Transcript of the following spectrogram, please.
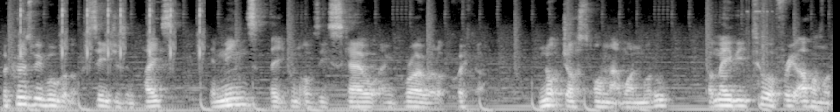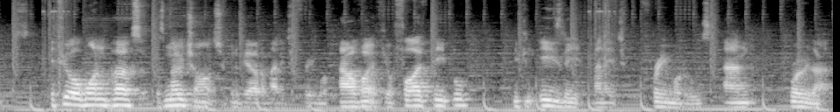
because we've all got the procedures in place, it means that you can obviously scale and grow a lot quicker, not just on that one model, but maybe two or three other models. If you're one person, there's no chance you're going to be able to manage three models. However, if you're five people, you can easily manage three models and grow that.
